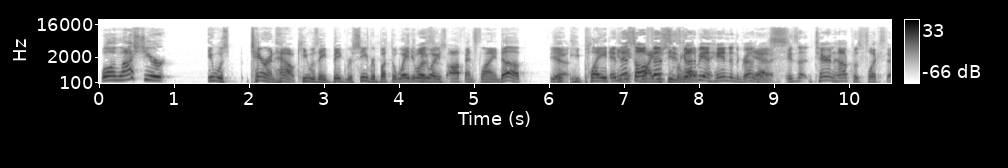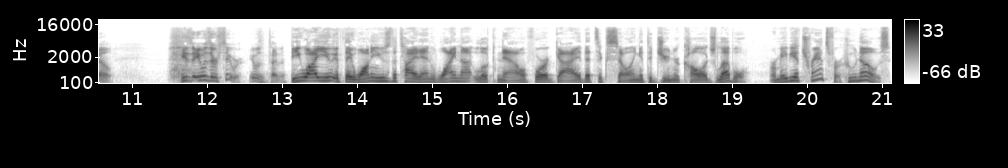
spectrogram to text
Well, and last year it was Terenn Houk. He was a big receiver, but the way that wasn't. BYU's offense lined up, Yeah. he, he played In in this offense, He's got to be a hand in the ground Yes. guy. He's a, Terenn Houk was flexed out. He's he was a receiver. He wasn't tight end. BYU, if they want to use the tight end, why not look now for a guy that's excelling at the junior college level or maybe a transfer? Who knows?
